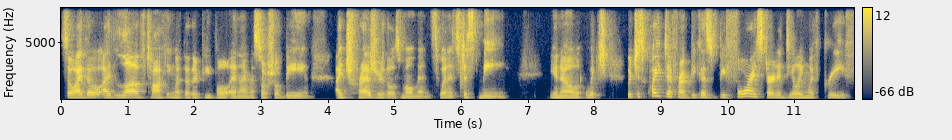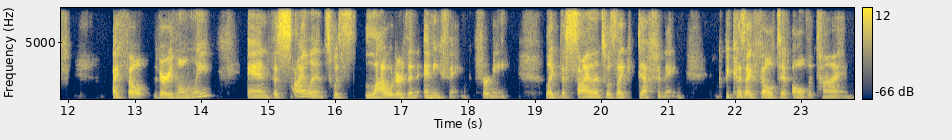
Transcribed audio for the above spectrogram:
so i though i love talking with other people and i'm a social being i treasure those moments when it's just me you know which which is quite different because before i started dealing with grief i felt very lonely and the silence was louder than anything for me like the mm-hmm. silence was like deafening because i felt it all the time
